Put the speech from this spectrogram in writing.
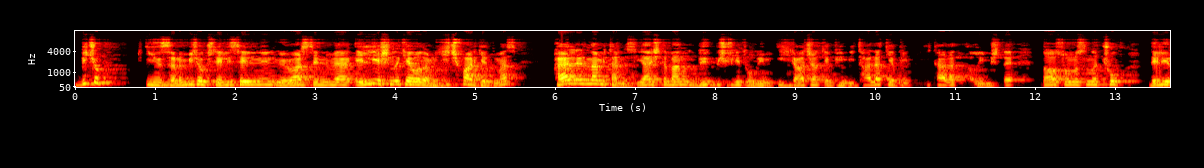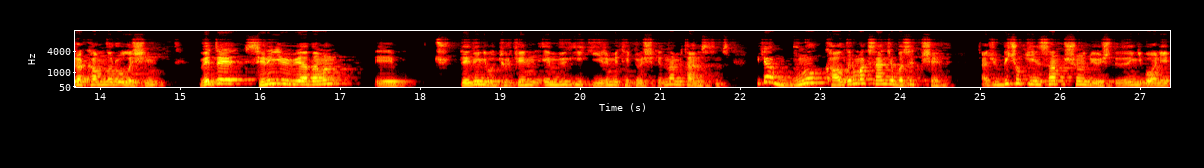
birçok insanın, birçok işte liselinin, üniversitenin veya 50 yaşındaki ev adamının hiç fark etmez. Hayallerinden bir tanesi. Ya işte ben büyük bir şirket olayım, ihracat yapayım, ithalat yapayım, ithalat alayım işte. Daha sonrasında çok deli rakamlara ulaşayım. Ve de senin gibi bir adamın e, dediğin gibi Türkiye'nin en büyük ilk 20 teknoloji şirketinden bir tanesiniz. Peki abi bunu kaldırmak sence basit bir şey mi? Yani çünkü birçok insan şunu diyor işte dediğin gibi hani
